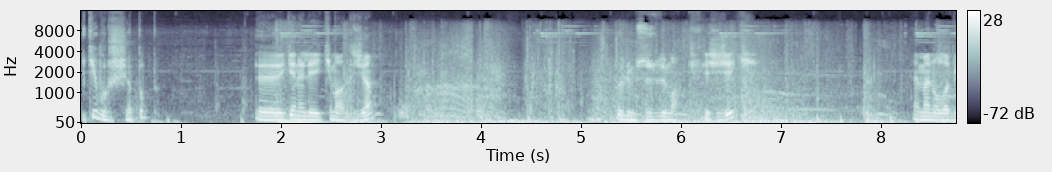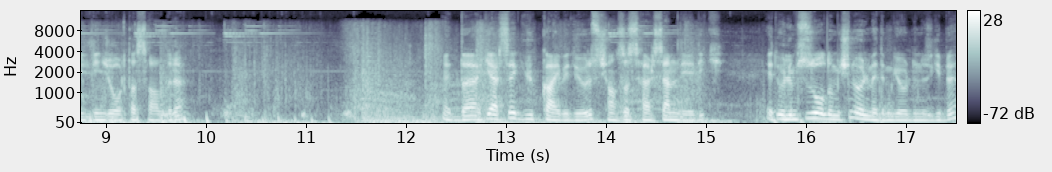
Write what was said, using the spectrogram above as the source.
İki vuruş yapıp e, gene L2'mi atacağım. Ölümsüzlüğüm aktifleşecek. Hemen olabildiğince orta saldırı. Evet dayak yersek yük kaybediyoruz. Şansa sersem dedik. Evet ölümsüz olduğum için ölmedim gördüğünüz gibi.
